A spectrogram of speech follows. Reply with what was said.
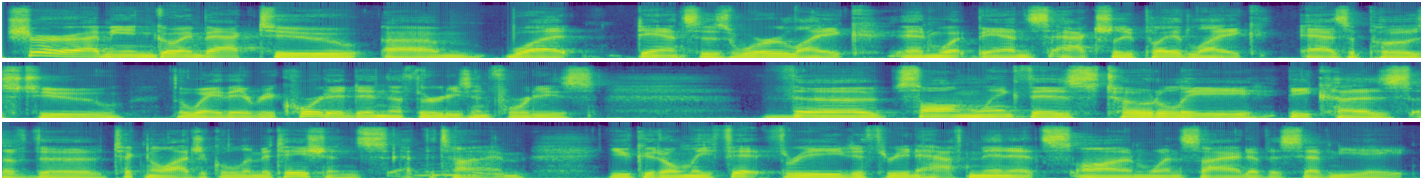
Sure. I mean, going back to um, what dances were like and what bands actually played like, as opposed to the way they recorded in the 30s and 40s the song length is totally because of the technological limitations at the mm. time. You could only fit three to three and a half minutes on one side of a 78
